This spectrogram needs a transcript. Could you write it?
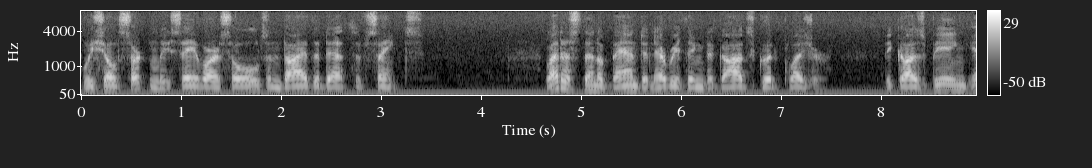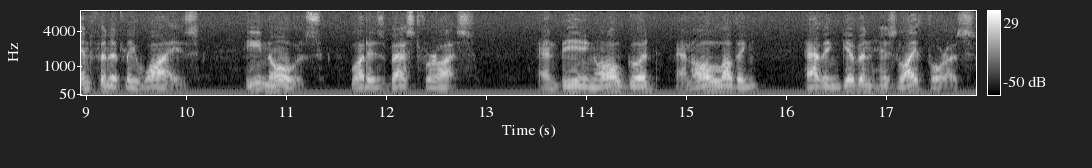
we shall certainly save our souls and die the death of saints. Let us then abandon everything to God's good pleasure, because being infinitely wise, He knows what is best for us, and being all good and all loving, having given His life for us,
